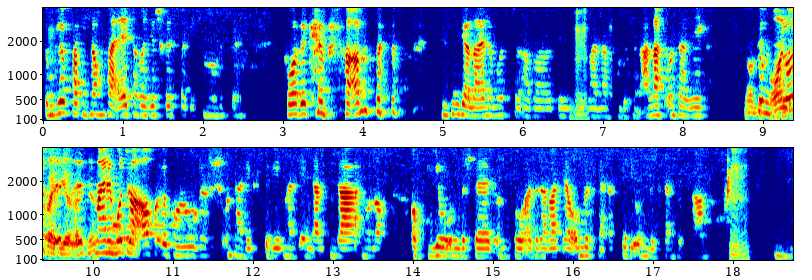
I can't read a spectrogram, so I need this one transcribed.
Zum mhm. Glück habe ich noch ein paar ältere Geschwister, die schon ein bisschen vorgekämpft haben die nicht alleine musste, aber die, die mhm. waren da schon ein bisschen anders unterwegs. Ja, Zum Schluss ist, ist ne? meine Mutter auch ökologisch unterwegs gewesen, hat ihren ganzen Garten nur noch auf Bio umgestellt und so. Also da war es eher umgekehrt, dass wir die umgestellt haben. Mhm. Mhm.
